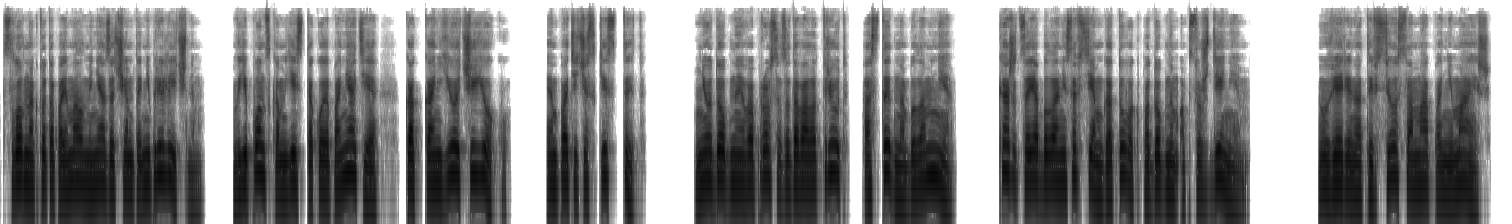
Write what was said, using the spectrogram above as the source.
словно кто-то поймал меня за чем-то неприличным. В японском есть такое понятие, как каньё-чиёку. Эмпатический стыд. Неудобные вопросы задавала Трюд, а стыдно было мне. Кажется, я была не совсем готова к подобным обсуждениям. Уверена, ты все сама понимаешь.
